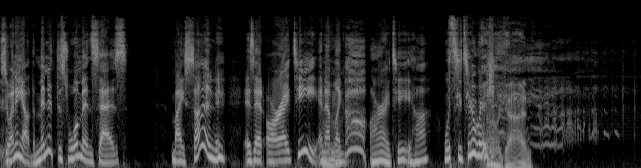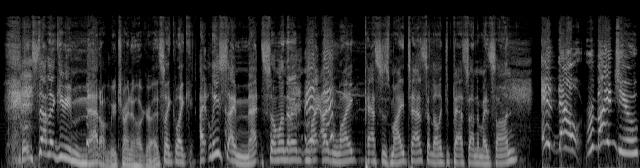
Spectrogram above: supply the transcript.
So anyhow, the minute this woman says, "My son is at RIT," and I'm like, oh, "RIT, huh? What's he doing?" Mm-hmm. Oh God. It's not like you even met him. You're trying to hook her. up. It's like like at least I met someone that I my, I like passes my test and I like to pass on to my son. And now, remind you,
